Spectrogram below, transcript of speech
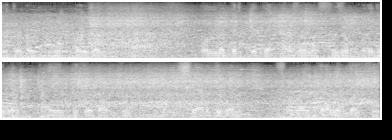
ভিডিওটা উপভোগ করবেন। অন্যদেরকে দেখার জন্য সুযোগ করে দেবেন, তাই এই একটু শেয়ার দিবেন। সবাই যেন দেখে?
